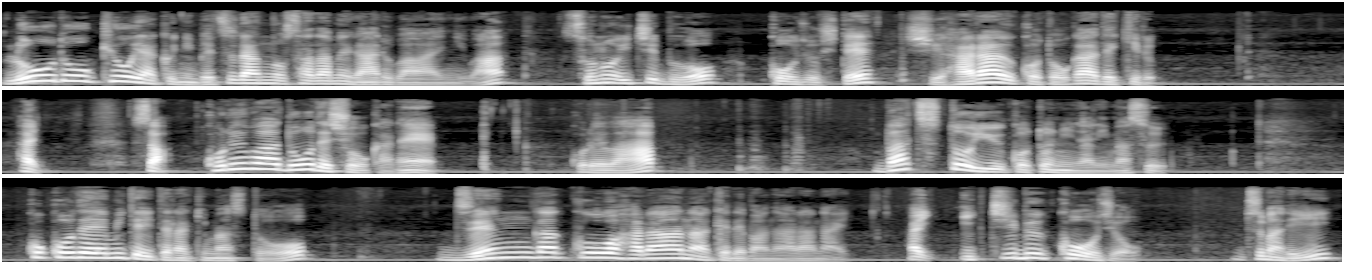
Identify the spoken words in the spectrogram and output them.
労働協約に別段の定めがある場合にはその一部を控除して支払うことができる。はい。さあこれはどうでしょうかね。これは×ということになります。ここで見ていただきますと全額を払わなければならない、はい、一部控除。つまり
